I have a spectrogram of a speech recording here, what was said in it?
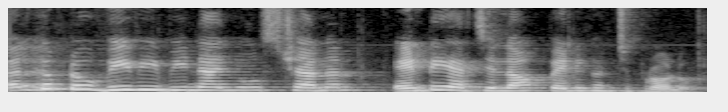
Welcome to VVB nine news channel NTR జిల్లా పెనుగంచిప్రోలు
